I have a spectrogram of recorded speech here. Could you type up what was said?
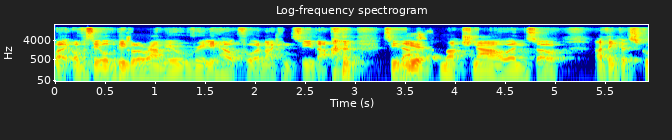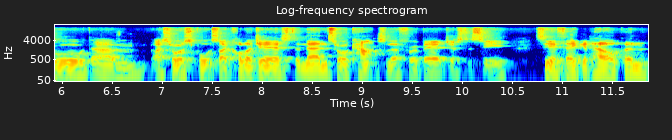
like obviously all the people around me were really helpful, and I can see that see that yeah. so much now. And so I think at school um, I saw a sports psychologist, and then saw a counselor for a bit just to see see if they could help. And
